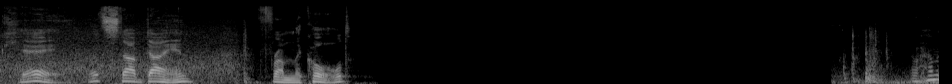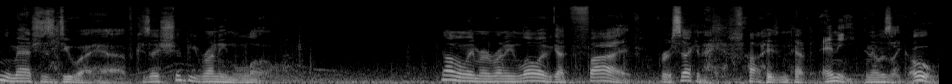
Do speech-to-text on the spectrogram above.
Okay, let's stop dying from the cold. Now, how many matches do I have? Because I should be running low. Not only am I running low, I've got five. For a second, I thought I didn't have any. And I was like, oh,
